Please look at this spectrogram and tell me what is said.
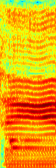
see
